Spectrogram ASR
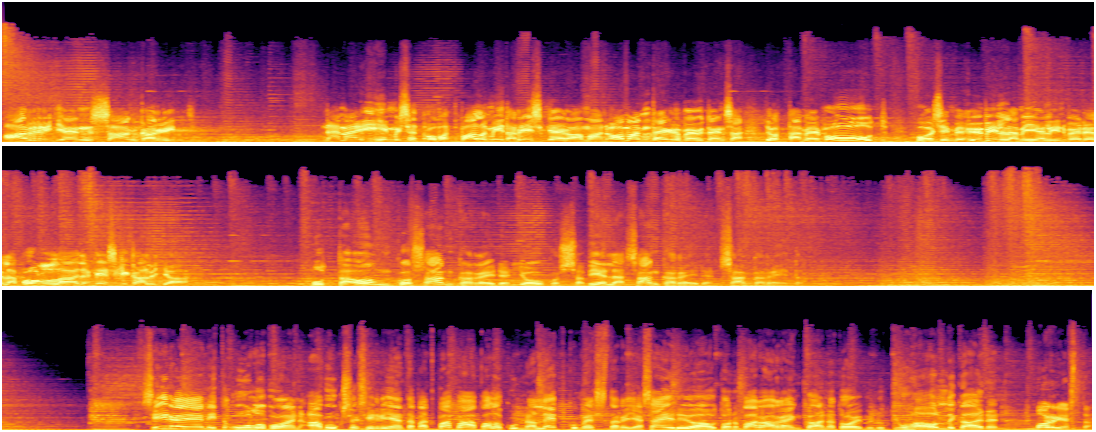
arjen sankarit. Nämä ihmiset ovat valmiita riskeeraamaan oman terveytensä, jotta me muut voisimme hyvillä mielin vedellä pullaa ja keskikaljaa. Mutta onko sankareiden joukossa vielä sankareiden sankareita? Sireenit ulvoen avuksesi rientävät vapaapalokunnan letkumestari ja säilyauton vararenkaana toiminut Juha Ollikainen, Morjesta!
